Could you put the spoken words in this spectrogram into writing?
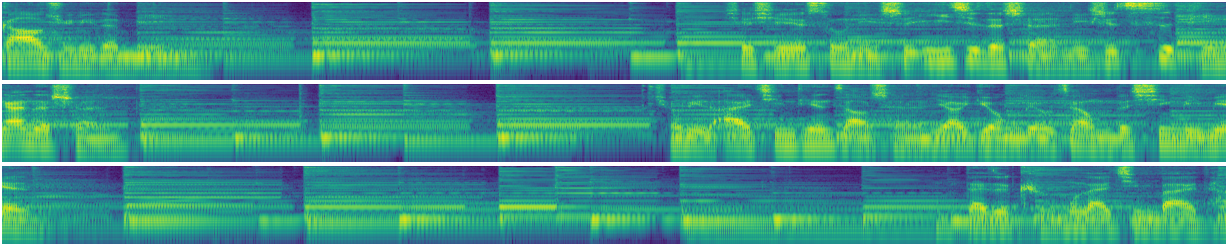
高举你的名。谢谢耶稣，你是医治的神，你是赐平安的神。求你的爱今天早晨要永留在我们的心里面。我们带着渴慕来敬拜他。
